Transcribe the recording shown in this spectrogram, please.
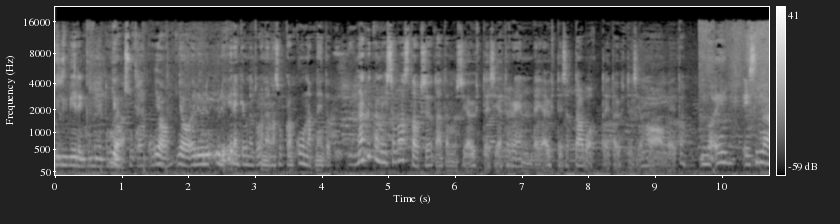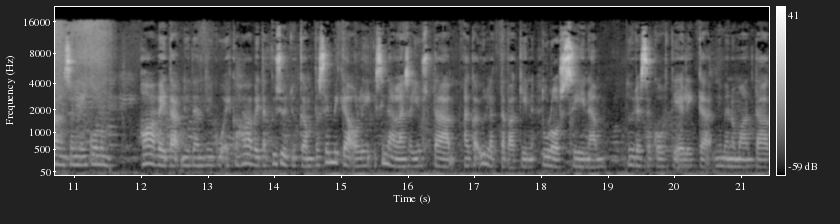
Yli 50 000 joo, asukkaan kunnat. Joo, joo, eli yli, yli 50 000 asukkaan kunnat, niin tot, näkyykö niissä vastauksissa jotain tämmöisiä yhteisiä trendejä, yhteisiä tavoitteita, yhteisiä haaveita? No ei, ei sillä se niin kuin haaveita, niitä niin ehkä haaveita kysytykään, mutta se mikä oli sinällänsä just tämä aika yllättäväkin tulos siinä yhdessä kohti, eli nimenomaan tämä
